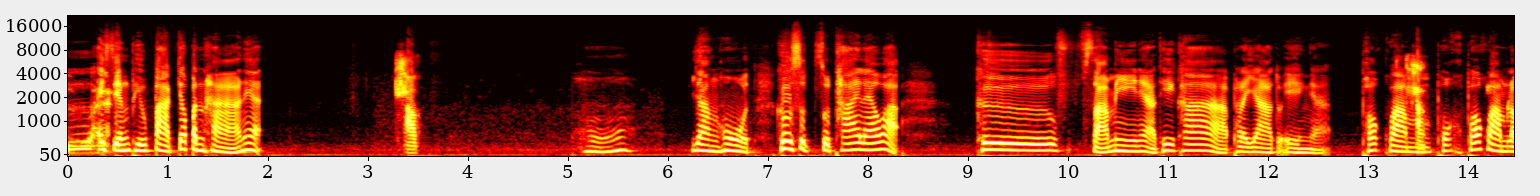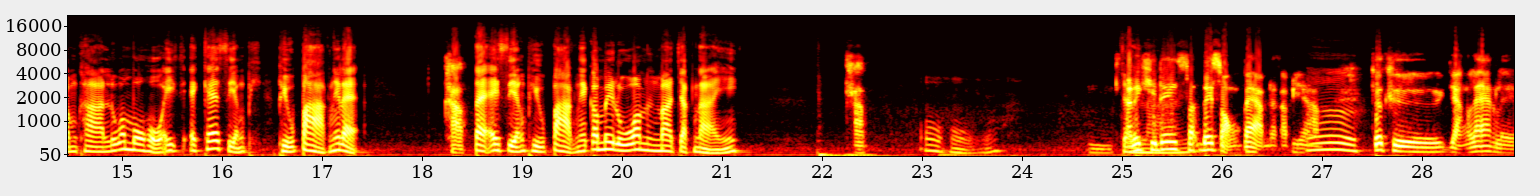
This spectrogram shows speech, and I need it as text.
รู้เอออะไอเสียงผิวปากเจ้าปัญหาเนี่ย ครับ โห อย่างโหด คือสุด สุดท้ายแล้วอะ่ะ คือสามีเนี่ยที่ฆ่าภรรยาตัวเองเนี่ย เพราะความครับเพราะเพราะความลำคาญหรือว่าโมโหไอ้ไอ้แค่เสียงผิผิวปากนี่แหละ ครับ แต่ไอ้เสียงผิวปากเนี่ยก็ไม่รู้ว่ามันมาจากไหน ครับ โอ้โหอืมใจอันนี้คิดได้ร้ายได้สองแบบนะครับพี่ยามเออก็คืออย่างแรกเลย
